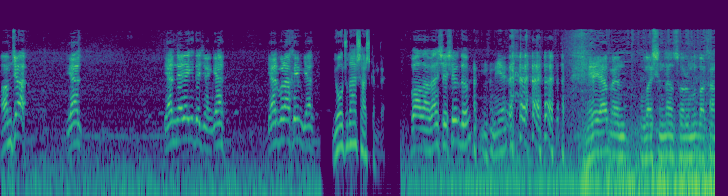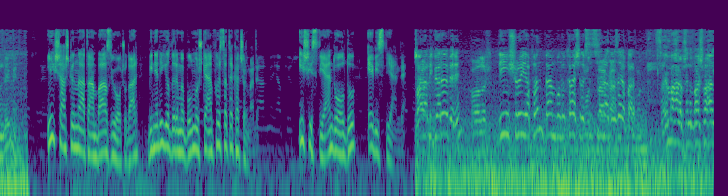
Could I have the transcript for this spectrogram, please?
Amca gel. Gel nereye gideceksin gel. Gel bırakayım gel. Yolcular şaşkındı. Vallahi ben şaşırdım. Niye? Niye ya ben ulaşımdan sorumlu bakan değil mi? İlk şaşkınlığı atan bazı yolcular Binali Yıldırım'ı bulmuşken fırsatı kaçırmadı. İş isteyen de oldu, ev isteyen de. Bana bir görev verin. Olur. Deyin şurayı yapın. Ben bunu karşılıksız sizin Mutlaka. adınıza yaparım. Sayın Bakanım şimdi başbakan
